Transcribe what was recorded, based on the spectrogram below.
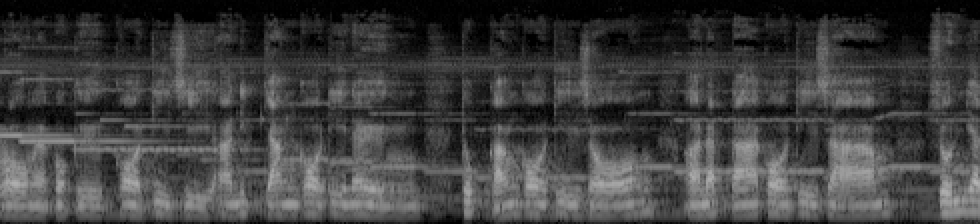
กรองอะก็คือข้อที่สี่อนิจจังข้อที่หนึ่งทุกขังข้อที่สองอนัตตาข้อที่สามสุญญา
